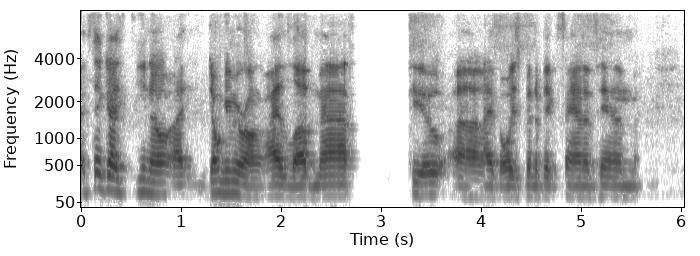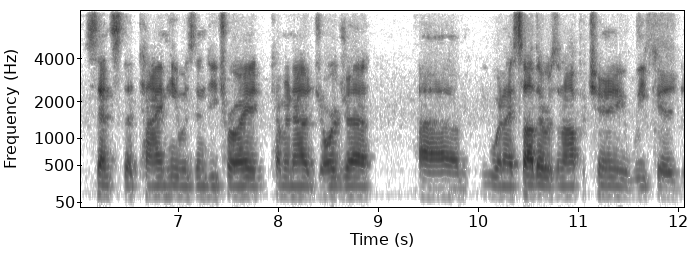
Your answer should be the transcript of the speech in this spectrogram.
I think I, you know, I don't get me wrong. I love Matthew. Uh, I've always been a big fan of him since the time he was in Detroit, coming out of Georgia. Um, when I saw there was an opportunity we could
